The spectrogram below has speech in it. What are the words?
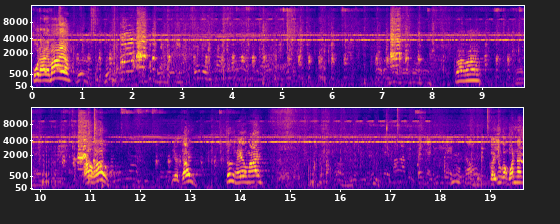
พูดอะไรไหมอะมามาเอาเอาเดี๋ยวใจซึ่งเร็วไหมก็อยู่ข้างบนนั้น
